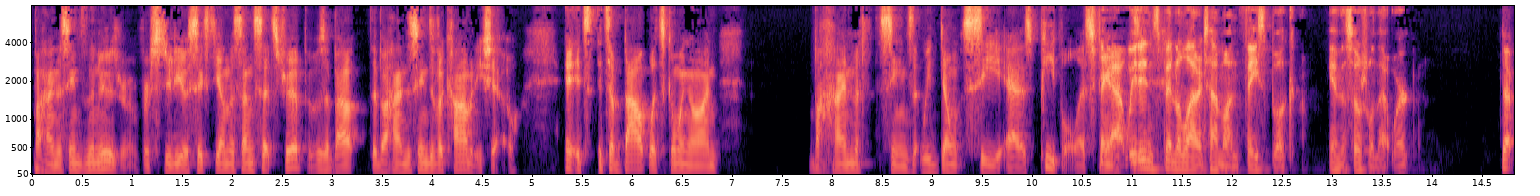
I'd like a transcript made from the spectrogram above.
behind the scenes of the newsroom. For Studio 60 on the Sunset Strip, it was about the behind the scenes of a comedy show. It's it's about what's going on behind the scenes that we don't see as people, as fans. Yeah, we didn't spend a lot of time on Facebook in the social network. No,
